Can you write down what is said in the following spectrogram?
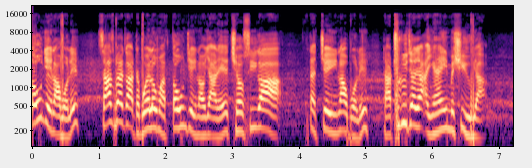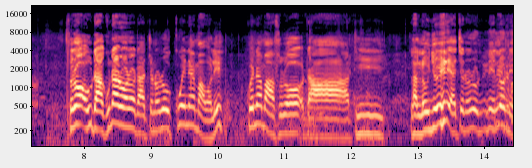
သုံးချိန်လောက်ပေါ့လေ Salzburg ကတပွဲလုံးမှာ3ချိန်လောက်ရတယ် Chelsea က2ချိန်လောက်ပေါ့လေဒါထူးထူးခြားခြားအရင်မရှိဘူးဗျဆိုတော့ဟုတ်ဒါခုနကတော့ဒါကျွန်တော်တို့ကွင်းထဲမှာပေါ့လေ ကွင်းထဲမှာဆိုတော့ဒါဒီလာလုံညွေးတွေကကျွန်တော်တို့နင်လွတ်နေ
